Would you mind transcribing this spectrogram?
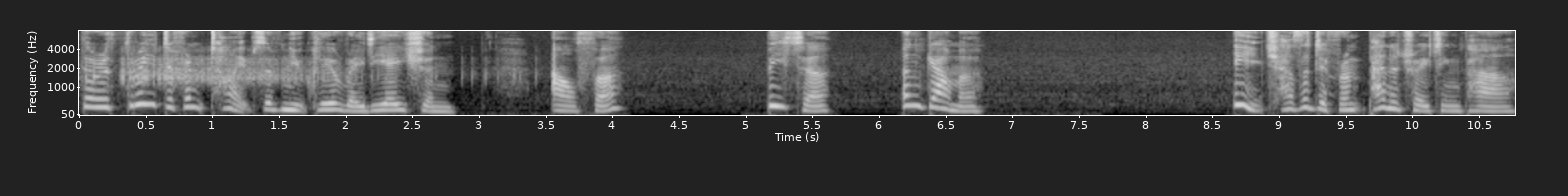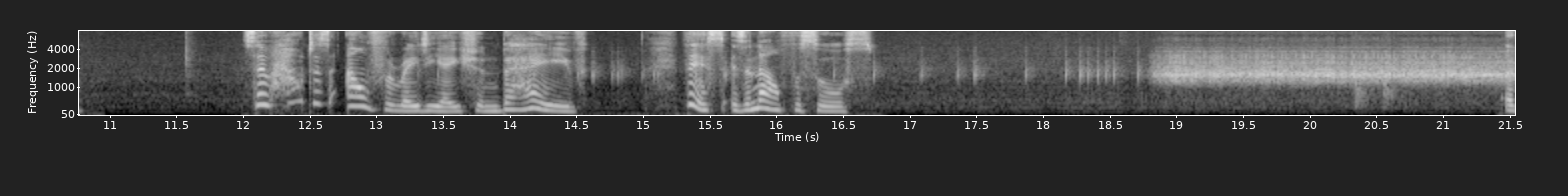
There are three different types of nuclear radiation. Alpha, beta and gamma. Each has a different penetrating power. So how does alpha radiation behave? This is an alpha source. At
